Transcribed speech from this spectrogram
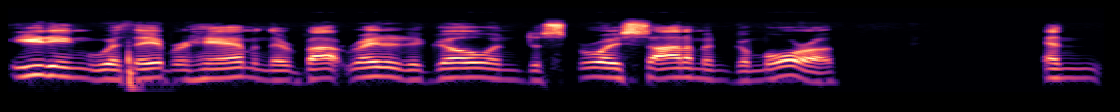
eating with Abraham, and they're about ready to go and destroy Sodom and Gomorrah. And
